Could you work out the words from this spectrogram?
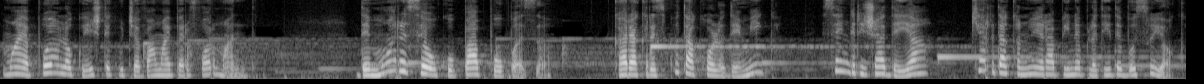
mai apoi o înlocuiește cu ceva mai performant. De moară se ocupa Pupăză, care a crescut acolo de mic, se îngrija de ea, chiar dacă nu era bine plătit de busuioc.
